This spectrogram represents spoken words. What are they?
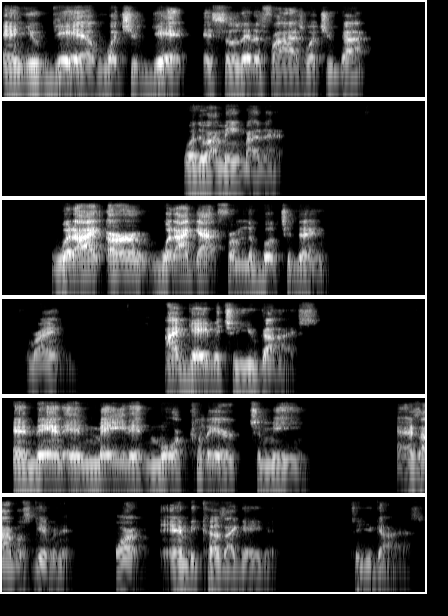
and you give what you get, it solidifies what you got. What do I mean by that? What I earned, what I got from the book today, right? I gave it to you guys. And then it made it more clear to me as I was giving it, or and because I gave it to you guys.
